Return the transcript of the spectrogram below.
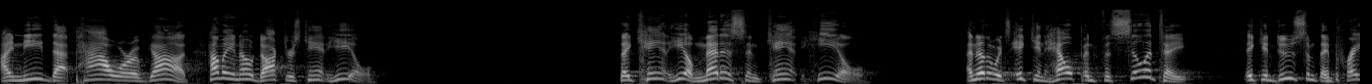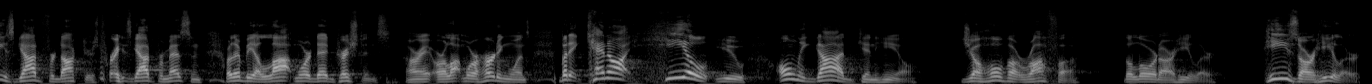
I need that power of God. How many know doctors can't heal? They can't heal. Medicine can't heal. In other words, it can help and facilitate. It can do something. Praise God for doctors. Praise God for medicine. Or there'd be a lot more dead Christians, all right, or a lot more hurting ones. But it cannot heal you. Only God can heal. Jehovah Rapha, the Lord our healer. He's our healer.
